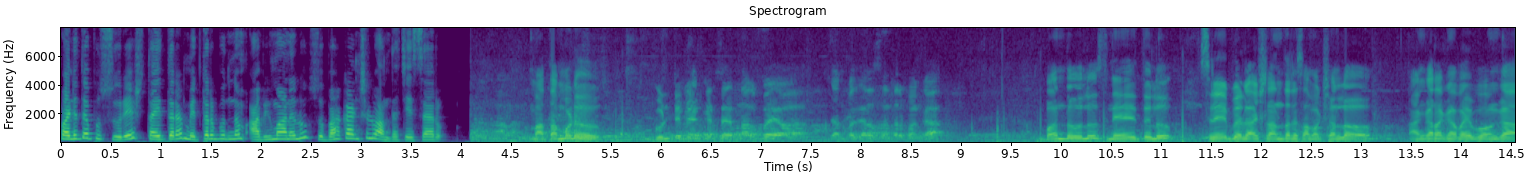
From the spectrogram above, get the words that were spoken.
ఫణితపు సురేష్ తదితర మిత్ర బృందం అభిమానులు శుభాకాంక్షలు అందజేశారు మా తమ్ముడు గుంటి వెంకట నలభై జన్మదిన సందర్భంగా బంధువులు స్నేహితులు శ్రేయభిలాషులందరి సమక్షంలో అంగరంగ వైభవంగా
